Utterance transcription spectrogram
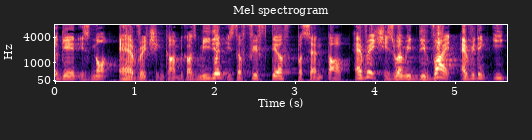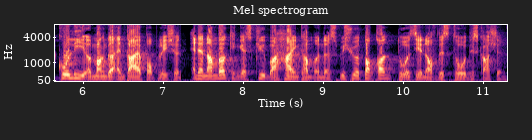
again is not average income because median is the 50th percentile. Average is when we divide everything equally among the entire population and the number can get skewed by high income earners which we'll talk on towards the end of this whole discussion.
